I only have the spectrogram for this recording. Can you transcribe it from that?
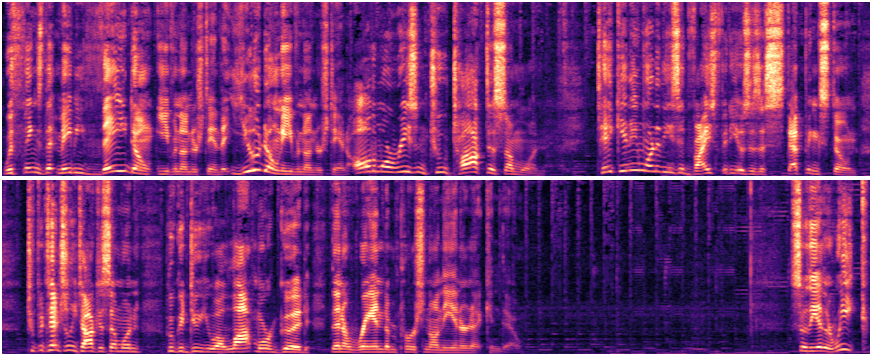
with things that maybe they don't even understand, that you don't even understand. All the more reason to talk to someone. Take any one of these advice videos as a stepping stone to potentially talk to someone who could do you a lot more good than a random person on the internet can do. So the other week,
